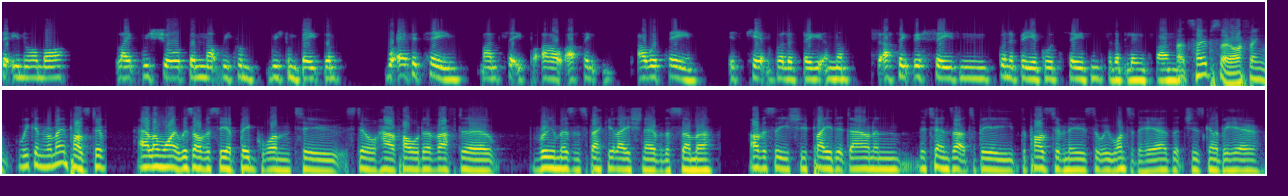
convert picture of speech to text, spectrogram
City no more. Like we showed them that we can we can beat them. Whatever team Man City put out, I think our team is capable of beating them. I think this season's going to be a good season for the Blues fans. Let's hope so. I think we can remain positive. Ellen White was obviously a big one to still have hold of after rumours and speculation over the summer obviously she played it down, and it turns out to be the positive news that we wanted to hear that she's going to be here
